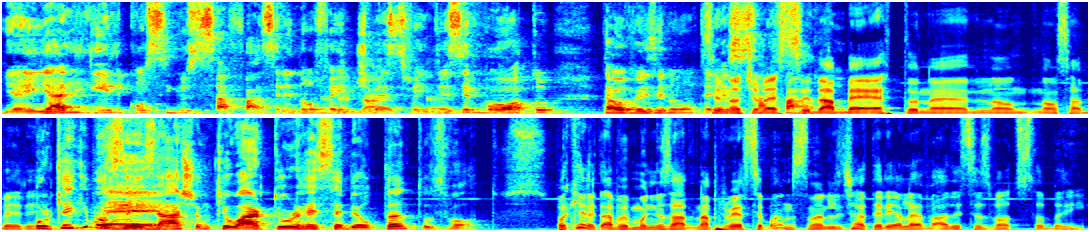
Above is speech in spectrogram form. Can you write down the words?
E aí ali ele conseguiu se safar. Se ele não fei- verdade, tivesse feito é. esse voto, talvez ele não Se teria não se tivesse safado. sido aberto, né, não, não saberia. Por que, que vocês É. acham que o Arthur recebeu tantos votos? Porque ele tava imunizado na primeira semana, senão ele já teria levado esses votos também.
